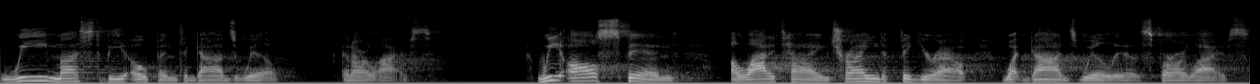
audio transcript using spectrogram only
we must be open to God's will in our lives. We all spend a lot of time trying to figure out what God's will is for our lives.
